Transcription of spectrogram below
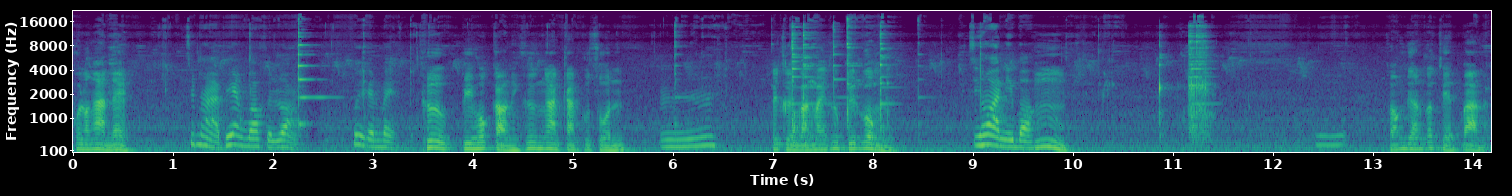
คนละงานได้สิมหาเพียงบอกขึ้นร้อง คุยกันไปคือปีพกเก่านี่คืองานการกุศล อืม ไปเกินบานไม้คือปิดวงนี่สิฮอดนี่บอกอืมสองเดือนก็เสร็จบ้านอะ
